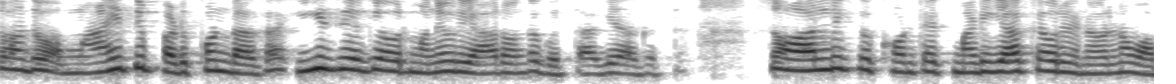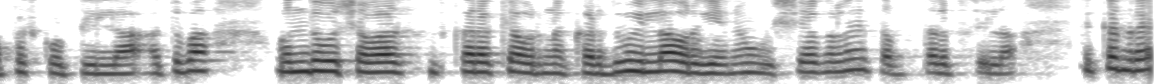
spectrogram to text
ಸೊ ಅದು ಮಾಹಿತಿ ಪಡ್ಕೊಂಡಾಗ ಈಸಿಯಾಗಿ ಅವ್ರ ಮನೆಯವ್ರು ಯಾರು ಅಂತ ಗೊತ್ತಾಗೇ ಆಗುತ್ತೆ. ಸೊ ಅಲ್ಲಿಗೆ ಕಾಂಟ್ಯಾಕ್ಟ್ ಮಾಡಿ ಯಾಕೆ ಅವ್ರ ಹೆಣಗಳನ್ನ ವಾಪಸ್ ಕೊಟ್ಟಿಲ್ಲ, ಅಥವಾ ಒಂದು ಶವ ಸಂಸ್ಕಾರಕ್ಕೆ ಅವ್ರನ್ನ ಕರೆದು ಇಲ್ಲ ಅವ್ರಿಗೆ ಏನೋ ವಿಷಯಗಳನ್ನೇ ತಪ್ಪು ತಲುಪಿಸಿಲ್ಲ. ಯಾಕಂದರೆ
